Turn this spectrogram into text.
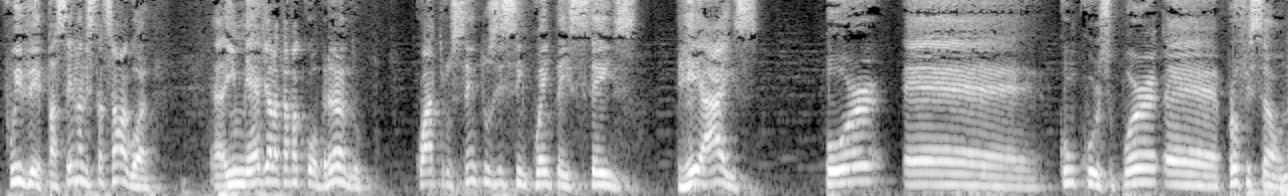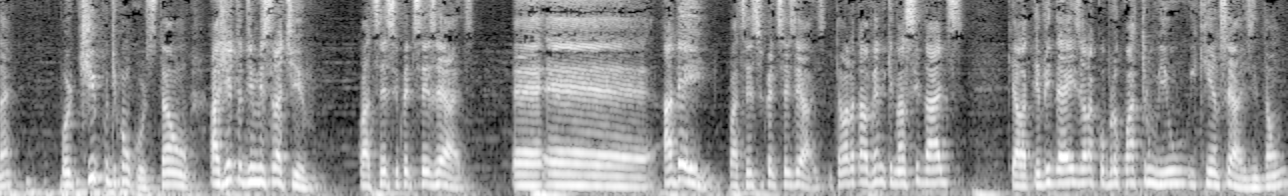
Fui ver, passei na licitação agora. É, em média, ela estava cobrando 456 reais por, é, concurso por é, profissão, né? Por tipo de concurso. Então, agente administrativo, 456 reais. É, é, ADI, 456 reais. Então, ela tá vendo que nas cidades que ela teve 10, ela cobrou 4.500 reais. Então,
